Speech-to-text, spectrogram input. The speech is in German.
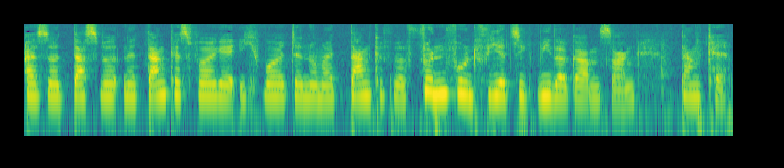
Also das wird eine Dankesfolge. Ich wollte nur mal Danke für 45 Wiedergaben sagen. Danke.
